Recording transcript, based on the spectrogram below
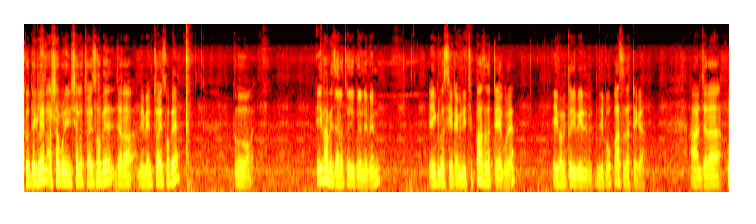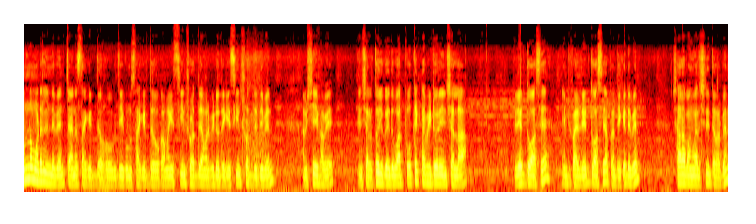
তো দেখলেন, আশা করি ইনশাল্লাহ চয়েস হবে, যারা নেবেন চয়েস হবে। তো এইভাবে যারা তৈরি করে নেবেন, এইগুলো সেট আমি নিচ্ছি পাঁচ হাজার টাকা করে। এইভাবে তৈরি করে দেবো পাঁচ হাজার টাকা। আর যারা অন্য মডেলের নেবেন চায়না সার্কিট দেওয়া হোক, যে কোনো সার্কিট দেওয়া হোক, আমাকে স্ক্রিনশট দিয়ে, আমার ভিডিও দেখে স্ক্রিনশট দিয়ে দেবেন। আমি সেইভাবে ইনশাল্লাহ তৈরি করে দেবো। আর প্রত্যেকটা ভিডিওর ইনশাল্লাহ রেট দেওয়া আছে এমপি ফাইভ রেট দেওয়া আছে, আপনারা দেখে দেবেন সারা বাংলাদেশে নিতে পারবেন।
